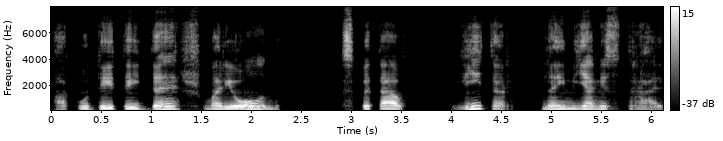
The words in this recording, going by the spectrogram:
А куди ти йдеш, Маріон? спитав вітер на ім'я містраль.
